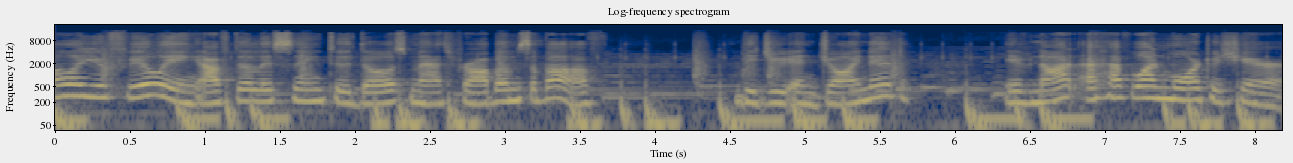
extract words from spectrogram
How are you feeling after listening to those math problems above? Did you enjoy it? If not, I have one more to share.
